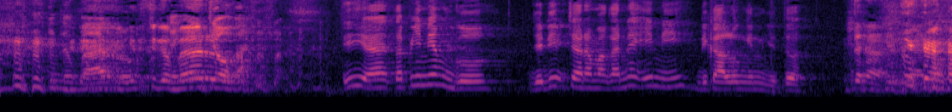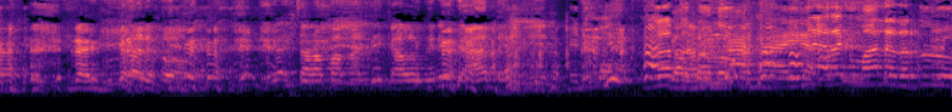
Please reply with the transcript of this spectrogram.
itu baru Itu juga baru. hijau kan Iya, tapi ini yang gue. Jadi cara makannya ini dikalungin gitu. Drive dong. Enggak, cara makan di kalung ini udah aneh, ini mau enggak dulu ini arah ke mana tar dulu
